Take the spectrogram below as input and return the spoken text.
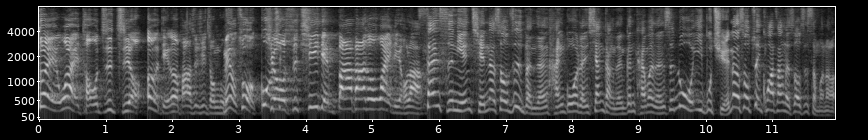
对外投资只有二点二趴是去中国，没有错，过九十七点八趴都外流啦。三十年前那时候，日本人、韩国人、香港人跟台湾人是络绎不绝。那个时候最夸张的时候是什么呢？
